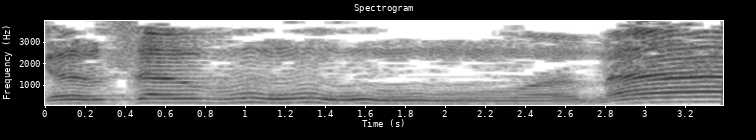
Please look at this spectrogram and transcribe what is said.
كسبوا وما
